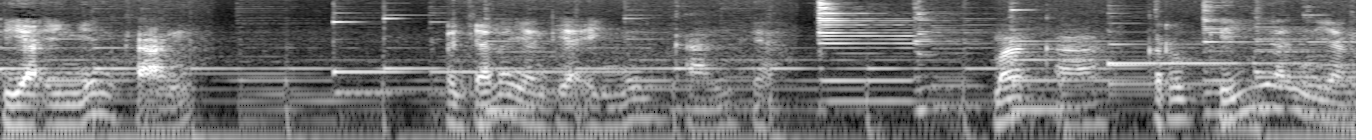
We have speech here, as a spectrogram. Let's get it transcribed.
dia inginkan rencana yang dia inginkan ya maka kerugian yang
